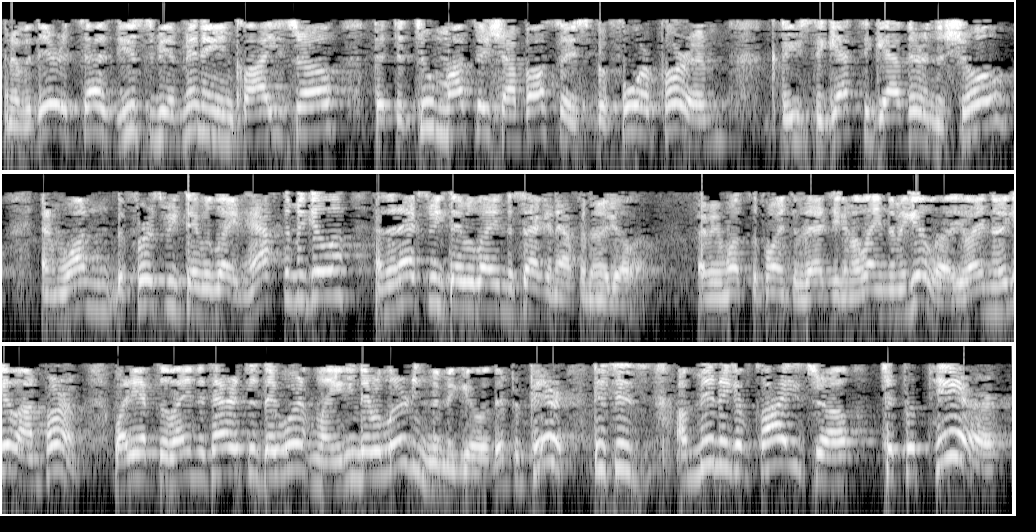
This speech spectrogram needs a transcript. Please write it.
and over there it says there used to be a minhag in Klal Yisrael that the two Matzei Shabbosos before Purim they used to get together in the shul, and one the first week they would lay in half the Megillah, and the next week they would lay in the second half of the Megillah. I mean, what's the point of that? You're going to lay in the Megillah. You lay in the Megillah on Purim. Why do you have to lay in the terraces? They weren't laying; they were learning the Megillah. They're prepared. This is a minhag of Klal Yisrael to prepare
